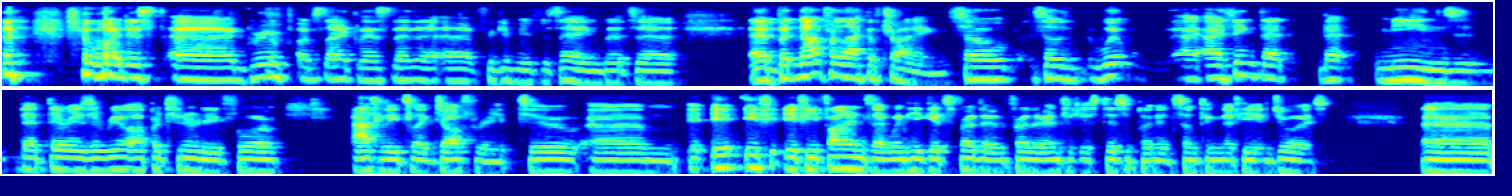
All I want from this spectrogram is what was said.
the whitest uh, group of cyclists that uh, uh, forgive me for saying but uh, uh, but not for lack of trying. So so I, I think that that means that there is a real opportunity for athletes like Geoffrey to um, if if he finds that when he gets further and further into this discipline it's something that he enjoys uh,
